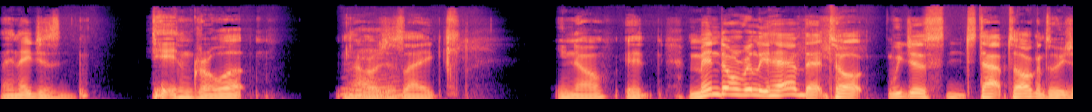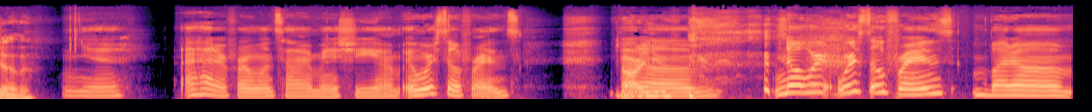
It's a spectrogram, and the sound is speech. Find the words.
and they just didn't grow up. And I was just like, you know, it. Men don't really have that talk. We just stop talking to each other. Yeah. I had a friend one time and she um and we're still friends. Are you? Um, no, we're we're still friends, but um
